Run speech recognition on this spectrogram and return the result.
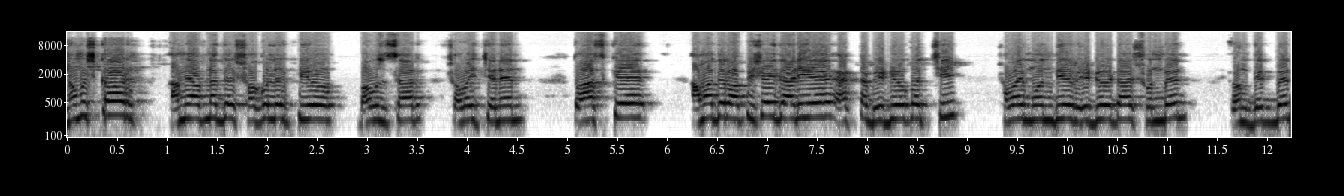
নমস্কার, আমি আপনাদের সকলের প্রিয় বাবুল স্যার, সবাই চেনেন। তো আজকে আমাদের অফিসেই দাঁড়িয়ে একটা ভিডিও করছি। সবাই মন দিয়ে ভিডিওটা শুনবেন এবং দেখবেন।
